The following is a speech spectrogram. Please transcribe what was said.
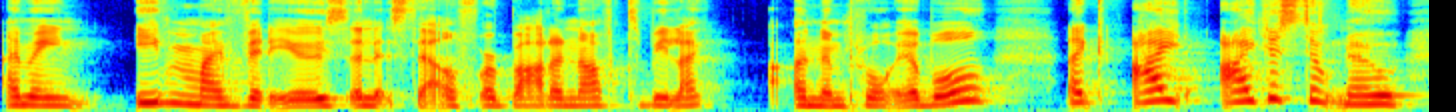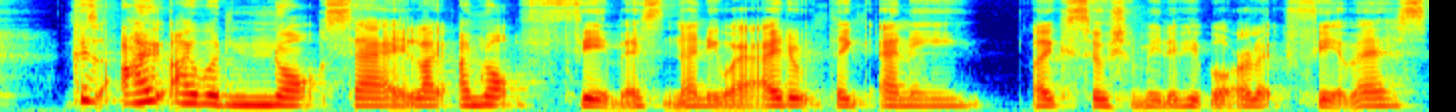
I mean, even my videos in itself are bad enough to be like unemployable. Like I, I just don't know because I, I would not say like I'm not famous in any way. I don't think any like social media people are like famous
